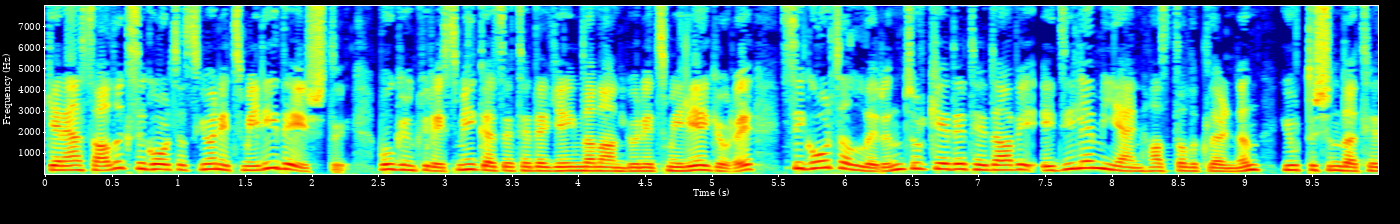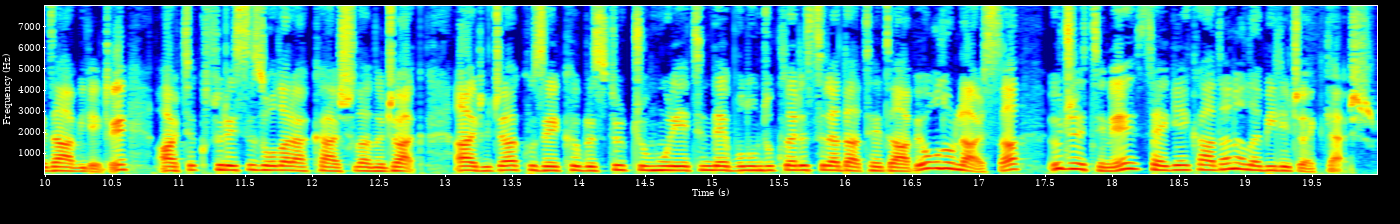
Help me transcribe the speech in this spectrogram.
Genel Sağlık Sigortası yönetmeliği değişti. Bugünkü resmi gazetede yayınlanan yönetmeliğe göre sigortalıların Türkiye'de tedavi edilemeyen hastalıklarının yurt dışında tedavileri artık süresiz olarak karşılanacak. Ayrıca Kuzey Kıbrıs Türk Cumhuriyeti'nde bulundukları sırada tedavi olurlarsa ücretini SGK'dan alabilecekler.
